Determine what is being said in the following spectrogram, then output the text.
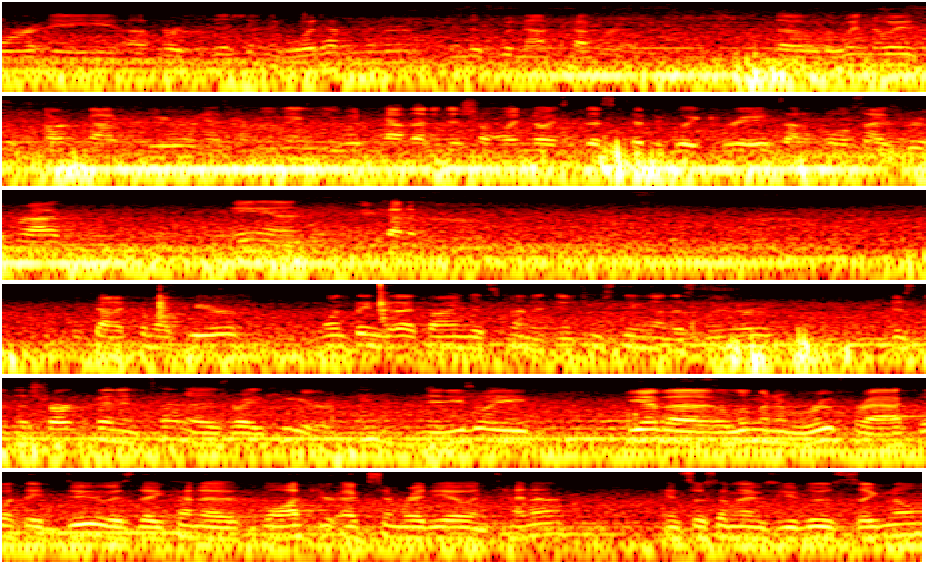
or a uh, first edition, it would have a roof, and this would not cover it. So the wind noise would start back here, and as you're moving, you wouldn't have that additional wind noise that this typically creates on a full-size roof rack. And you kind of you kind of come up here. One thing that I find that's kind of interesting on this roof is that the shark fin antenna is right here. And usually if you have an aluminum roof rack, what they do is they kind of block your XM radio antenna. And so sometimes you lose signal.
